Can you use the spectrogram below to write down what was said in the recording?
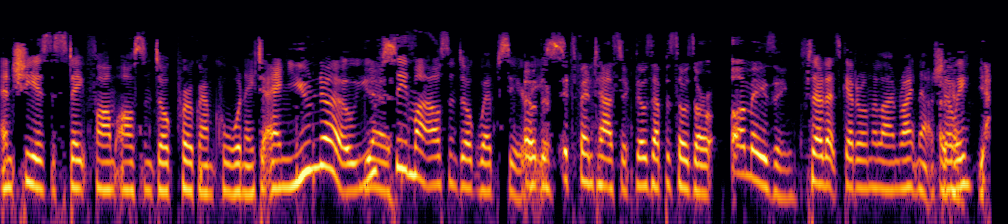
and she is the State Farm Arson Dog Program Coordinator. And you know, you've Yes. seen my Arson Dog web Oh, series. they're- it's fantastic. Those episodes are amazing. so let's get her on the line right now, shall Okay. we? Yeah.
